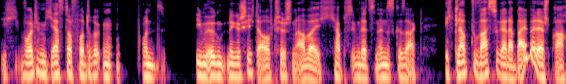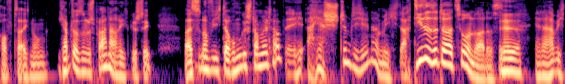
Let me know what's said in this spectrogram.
Ich wollte mich erst davor drücken und ihm irgendeine Geschichte auftischen, aber ich habe es ihm letzten Endes gesagt. Ich glaube, du warst sogar dabei bei der Sprachaufzeichnung. Ich habe da so eine Sprachnachricht geschickt. Weißt du noch, wie ich da rumgestammelt habe? Äh, Ach ja, stimmt, ich erinnere mich. Ach, diese Situation war das. ja. Ja, da habe ich,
